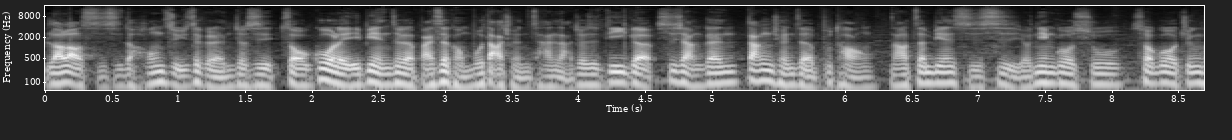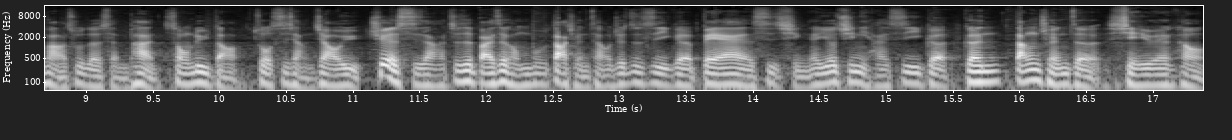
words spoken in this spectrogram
老老实实的洪子瑜这个人，就是走过了一遍这个白色恐怖大全餐啦，就是第一个思想跟当权者不同，然后针砭时事，有念过书，受过军法处的审判，送绿岛做思想教育，确实啊，就是白色恐怖大全餐。我觉得这是一个悲哀的事情。那尤其你还是一个跟当权者血缘哈，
